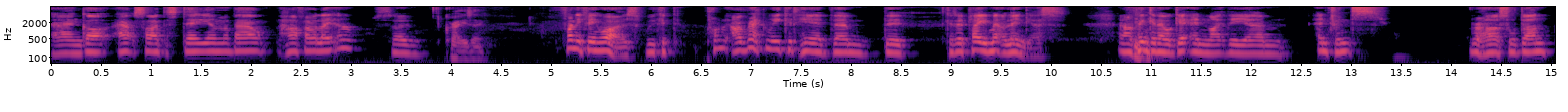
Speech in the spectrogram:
and got outside the stadium about half hour later. So Crazy. funny thing was we could probably I reckon we could hear them the because they played Metalingus, and I'm thinking they were getting like the um, entrance rehearsal done,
